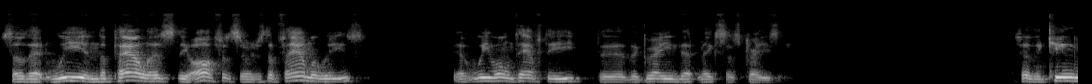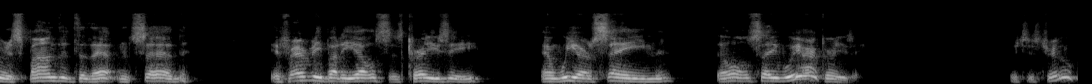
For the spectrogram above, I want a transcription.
so that we in the palace, the officers, the families, we won't have to eat the, the grain that makes us crazy. So the king responded to that and said, If everybody else is crazy and we are sane, they'll all say we are crazy which is true.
